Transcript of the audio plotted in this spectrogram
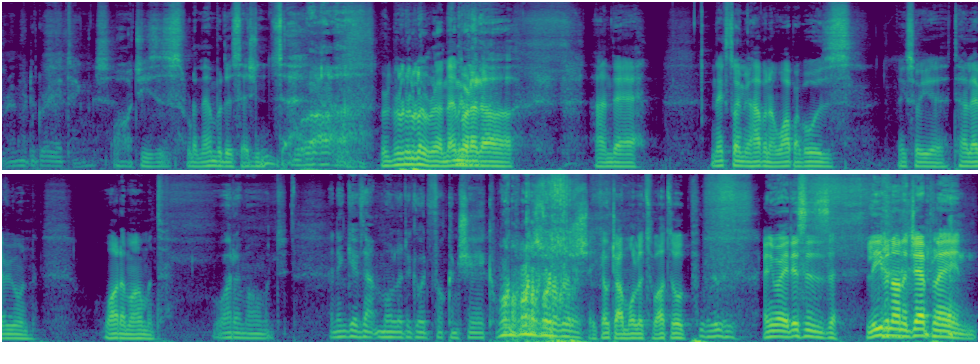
remember the great things. Oh Jesus, remember the sessions. remember it all. And uh, next time you're having a Whopper Buzz, make sure you tell everyone what a moment. What a moment. And then give that mullet a good fucking shake. Shake out your mullets, what's up? anyway, this is Leaving on a Jet Plane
